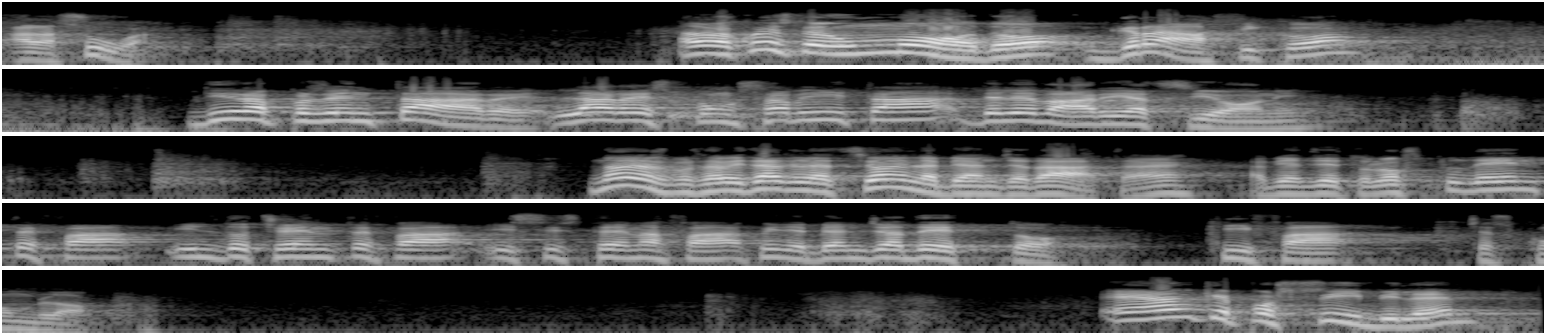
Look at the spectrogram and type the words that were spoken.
ha la sua. Allora questo è un modo grafico di rappresentare la responsabilità delle varie azioni. Noi la responsabilità delle azioni l'abbiamo già data, eh? abbiamo detto lo studente fa, il docente fa, il sistema fa, quindi abbiamo già detto chi fa ciascun blocco. È anche possibile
